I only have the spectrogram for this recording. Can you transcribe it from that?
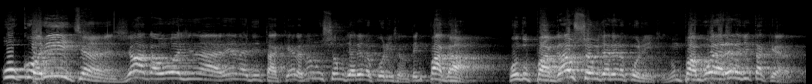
O Corinthians joga hoje na Arena de Itaquera. Não, não chamo de Arena Corinthians, não tem que pagar. Quando pagar, eu chamo de Arena Corinthians. Não pagou, é Arena de Itaquera.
